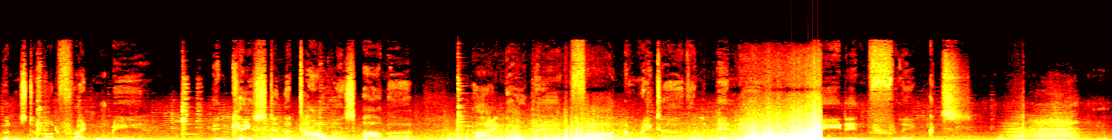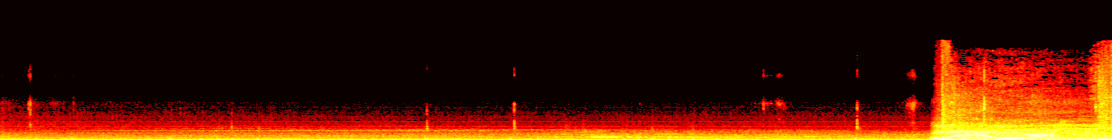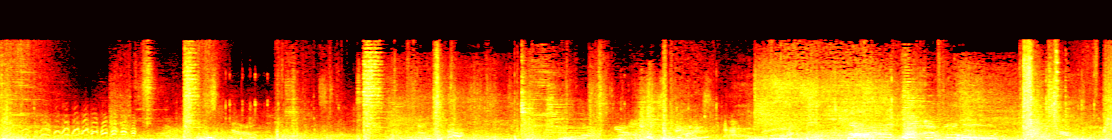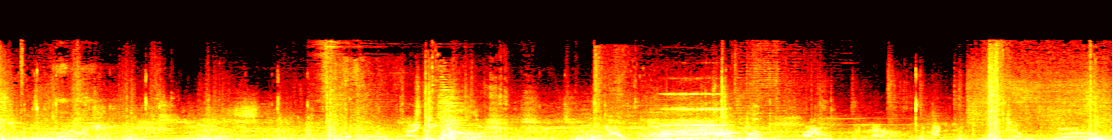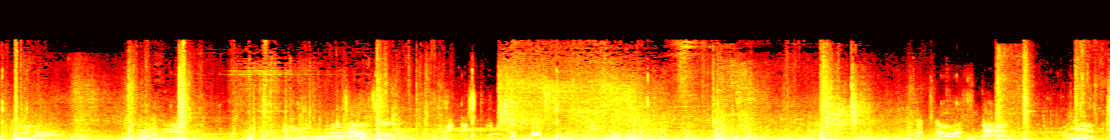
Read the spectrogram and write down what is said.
Weapons do not frighten me. Encased in the tower's armor, I know pain far greater The.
